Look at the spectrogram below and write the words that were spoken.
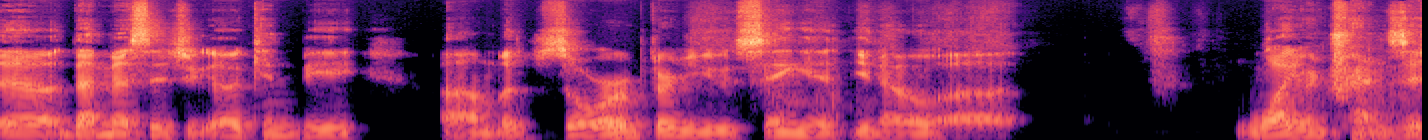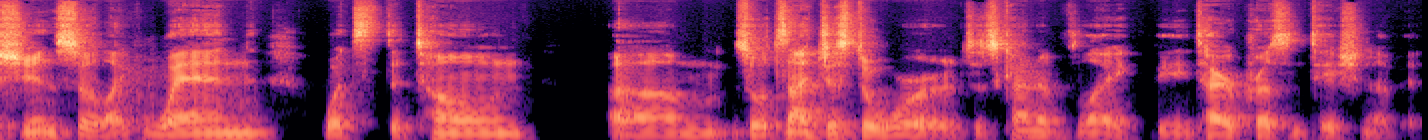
uh, that message uh, can be um, absorbed? Or are you saying it, you know, uh, while you're in transition? So, like, when? What's the tone? Um, so it's not just the words; it's kind of like the entire presentation of it.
